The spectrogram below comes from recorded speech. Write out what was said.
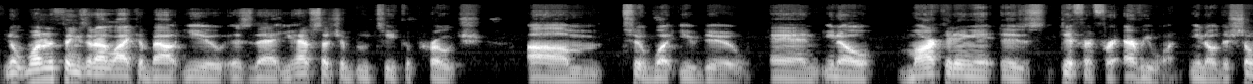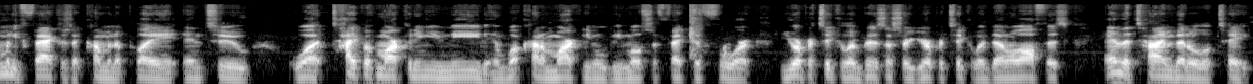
You know, one of the things that I like about you is that you have such a boutique approach um, to what you do, and you know, marketing is different for everyone. You know, there's so many factors that come into play into what type of marketing you need and what kind of marketing will be most effective for your particular business or your particular dental office and the time that it will take.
